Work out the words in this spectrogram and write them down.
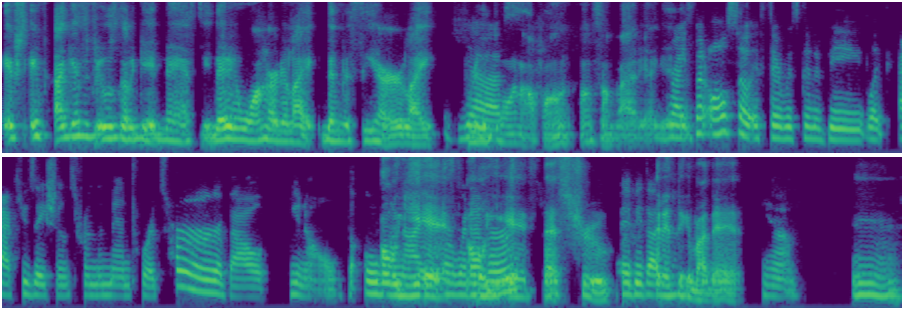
if if I guess if it was gonna get nasty, they didn't want her to like them to see her like yes. really going off on on somebody. I guess right, but also if there was gonna be like accusations from the men towards her about you know the oh, overnight oh, yes. or whatever. Oh yes, that's true. Maybe that I didn't think about that. Yeah. Mm.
